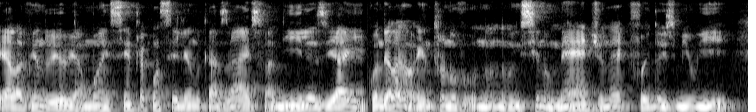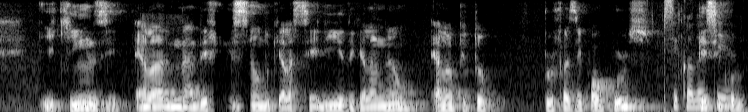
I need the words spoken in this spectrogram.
ela vendo eu e a mãe sempre aconselhando casais, famílias, e aí quando ela entrou no, no, no ensino médio, né, que foi 2015, ela, na definição do que ela seria, do que ela não, ela optou por fazer qual curso? Psicologia. Psicologia.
